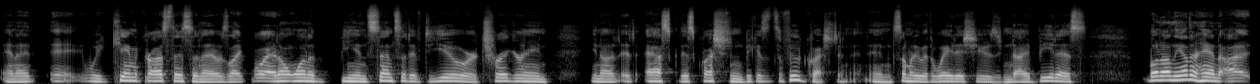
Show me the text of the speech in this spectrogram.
and I it, we came across this, and I was like, boy, I don't want to be insensitive to you or triggering, you know, ask this question because it's a food question, and somebody with weight issues and diabetes. But on the other hand, I,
